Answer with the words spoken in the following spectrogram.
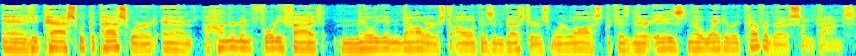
and he passed with the password and 145 million dollars to all of his investors were lost because there is no way to recover those sometimes.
